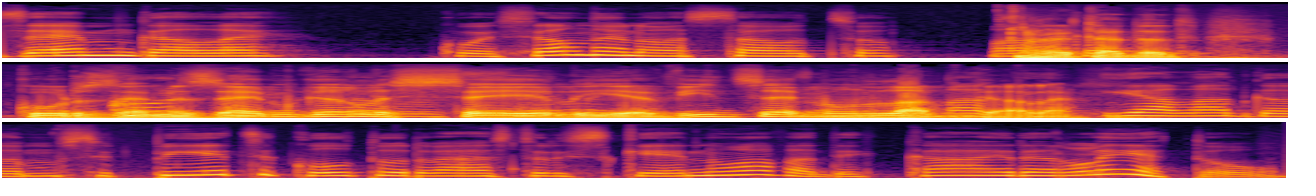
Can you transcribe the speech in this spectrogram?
zemgale, ko es vēl nenosaucu. Tātad kurzeme, zemgale, sēlija, vidzeme un latgale. Jā, latgale. Mums ir pieci kultūra vēsturiskie novadi. Kā ir ar Lietuvu?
